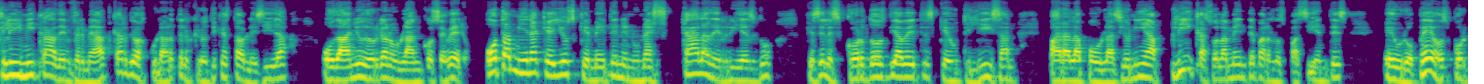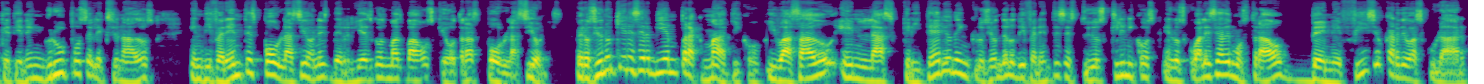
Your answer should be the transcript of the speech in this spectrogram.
clínica de enfermedad cardiovascular aterosclerótica establecida o daño de órgano blanco severo. O también aquellos que meten en una escala de riesgo, que es el score 2 diabetes, que utilizan para la población y aplica solamente para los pacientes europeos porque tienen grupos seleccionados en diferentes poblaciones de riesgos más bajos que otras poblaciones. Pero si uno quiere ser bien pragmático y basado en los criterios de inclusión de los diferentes estudios clínicos en los cuales se ha demostrado beneficio cardiovascular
